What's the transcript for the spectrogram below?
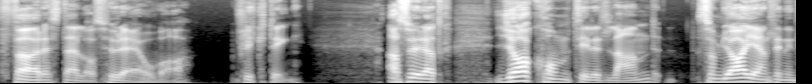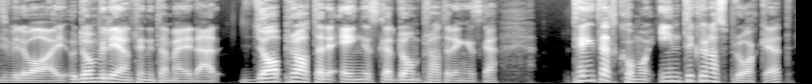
föreställa oss hur det är att vara flykting. Alltså är det att jag kom till ett land som jag egentligen inte ville vara i, och de ville egentligen inte ha mig där. Jag pratade engelska, de pratade engelska. Tänkte att komma och inte kunna språket,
